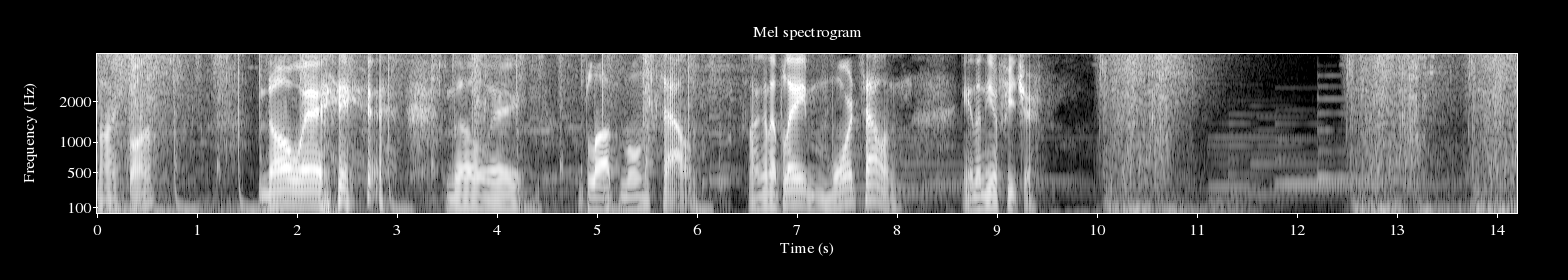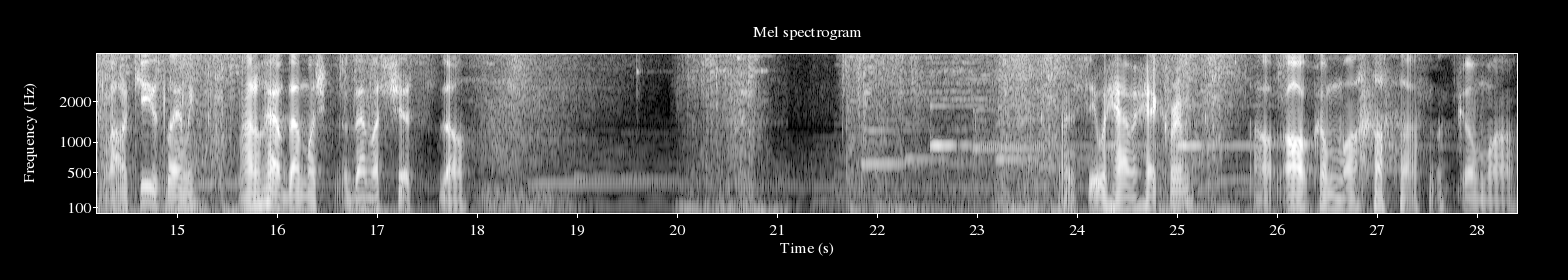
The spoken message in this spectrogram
Nice one. No way. no way. Blood Moon Talon. I'm gonna play more Talon in the near future. A lot of keys lately. I don't have that much that much chests though. I see we have Hecarim. Oh, oh, come on, come on.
